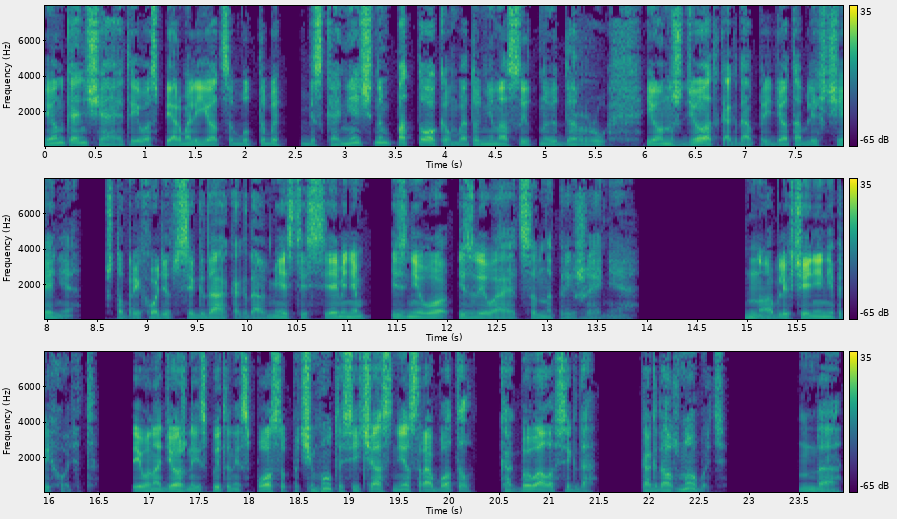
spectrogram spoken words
И он кончает, и его сперма льется будто бы бесконечным потоком в эту ненасытную дыру, и он ждет, когда придет облегчение, что приходит всегда, когда вместе с семенем из него изливается напряжение. Но облегчение не приходит. Его надежный испытанный способ почему-то сейчас не сработал, как бывало всегда, как должно быть. Да,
